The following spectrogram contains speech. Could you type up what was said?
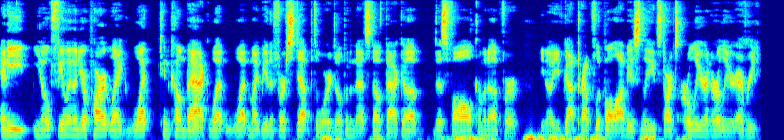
Any you know feeling on your part like what can come back? What what might be the first step towards opening that stuff back up this fall coming up for you know you've got prep football obviously it starts earlier and earlier every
